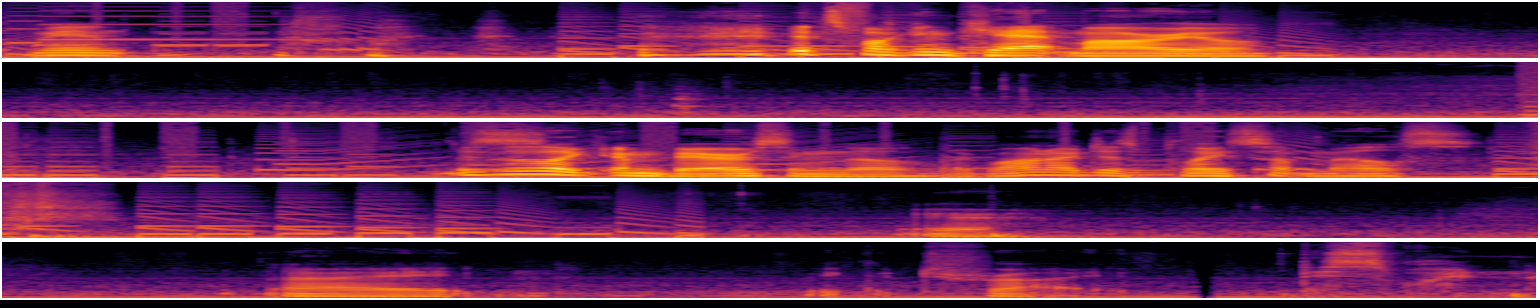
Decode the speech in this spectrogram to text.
I mean, it's fucking Cat Mario. This is like embarrassing though. Like why don't I just play something else? Here. Alright. We could try this one.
